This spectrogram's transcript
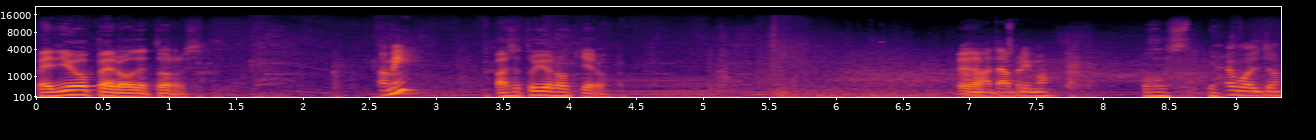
medio, pero de Torres. ¿A mí? Pase tuyo no quiero. Me ha matado, primo. Hostia. He vuelto.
